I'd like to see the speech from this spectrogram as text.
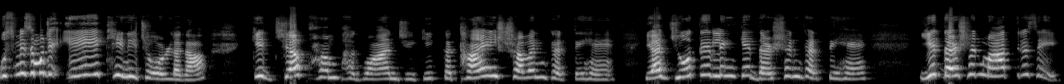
उसमें से मुझे एक ही निचोड़ लगा कि जब हम भगवान जी की कथाएँ श्रवण करते हैं या ज्योतिर्लिंग के दर्शन करते हैं, ये दर्शन मात्र से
